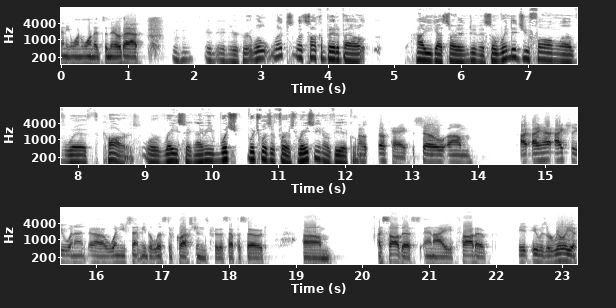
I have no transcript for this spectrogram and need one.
anyone wanted to know that, in in your career, well, let's let's talk a bit about how you got started in doing this. So, when did you fall in love with cars or racing? I mean, which which was it first, racing or vehicles? Oh, okay, so um, I, I ha- actually when I, uh, when you sent me the list of questions for this episode, um, I saw this and I thought of it. It was a really a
